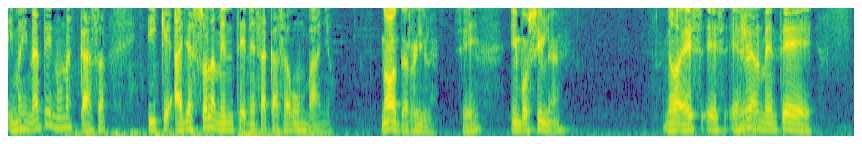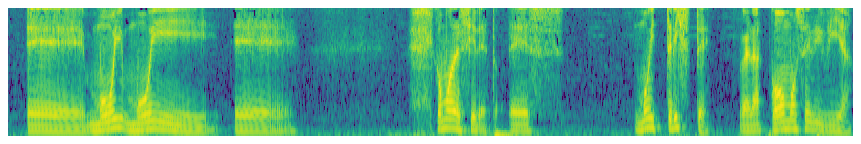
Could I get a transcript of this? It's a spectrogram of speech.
Imagínate en una casa y que haya solamente en esa casa un baño, No, terrible. ¿sí? Imposible, ¿eh? No, es, es, es Sí. realmente eh, muy, muy... Eh, ¿Cómo decir esto? Es muy triste, ¿verdad? Cómo se vivía.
